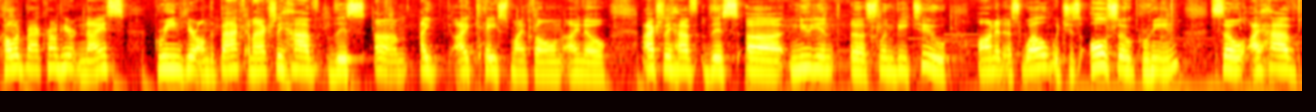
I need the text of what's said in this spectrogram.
color background here, nice. Green here on the back, and I actually have this. Um, I I case my phone. I know. I actually have this uh, Nudient uh, Slim V2 on it as well, which is also green. So I have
